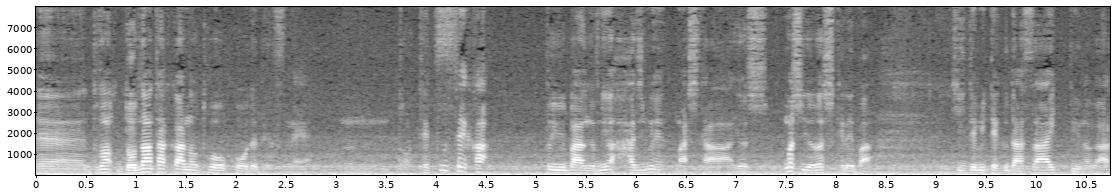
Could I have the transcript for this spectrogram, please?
えー、どなどなたかの投稿でですねうんと鉄セカという番組を始めました。よしもしよろしければ聞いてみてくださいっていうのがあっ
